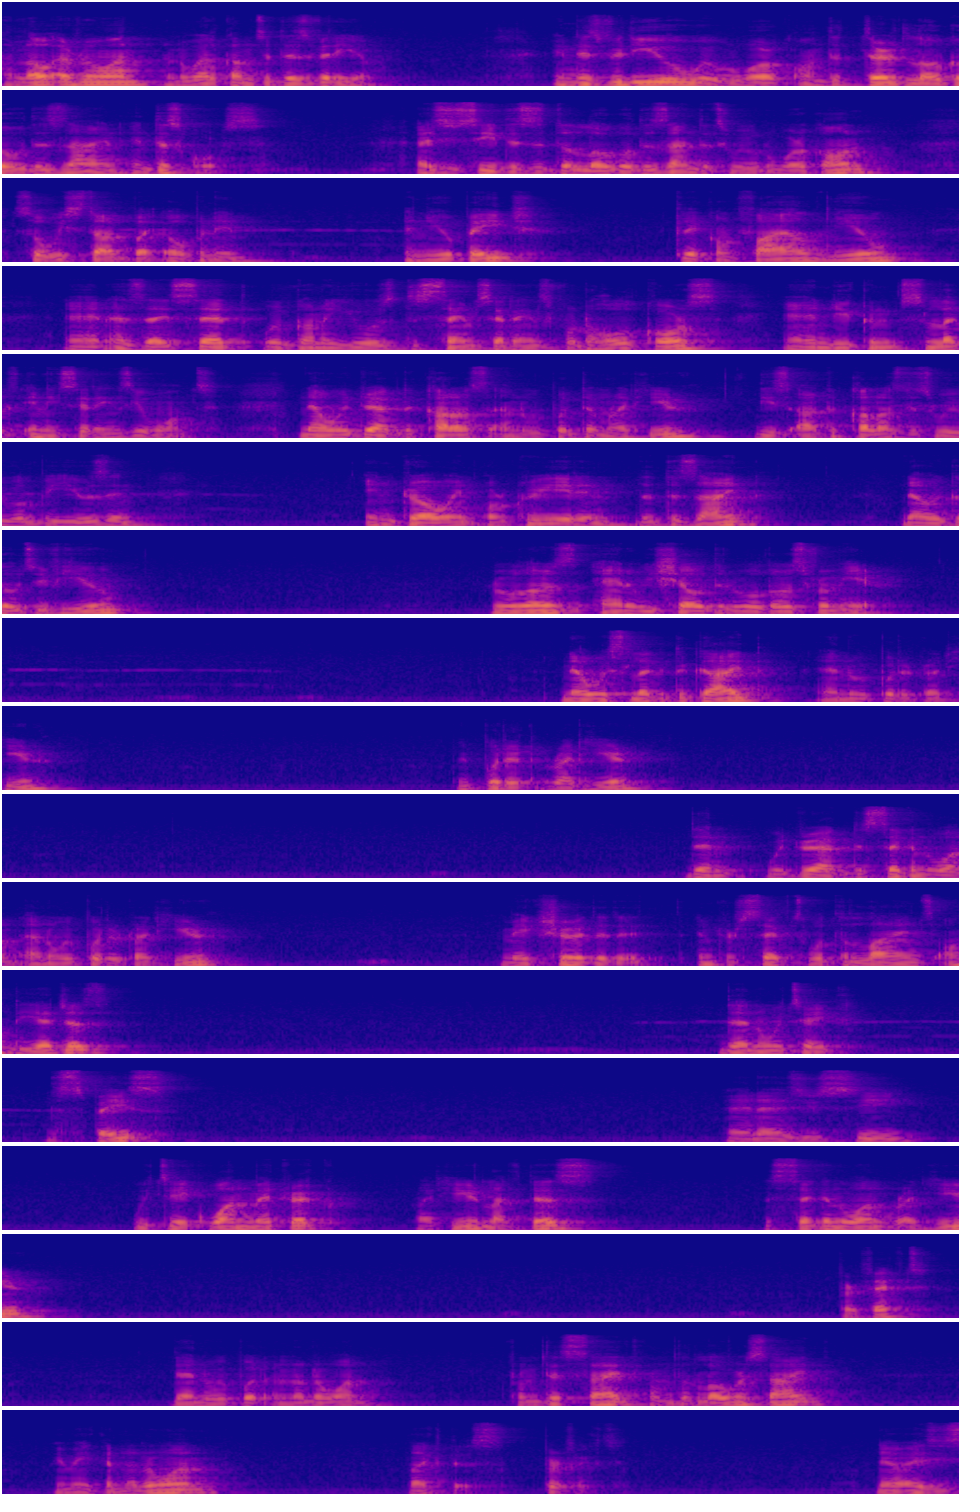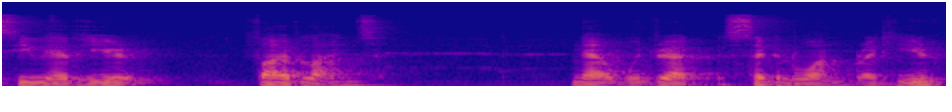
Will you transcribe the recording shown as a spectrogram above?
Hello everyone and welcome to this video. In this video we will work on the third logo design in this course. As you see this is the logo design that we will work on. So we start by opening a new page, click on file, new and as I said we're gonna use the same settings for the whole course and you can select any settings you want. Now we drag the colors and we put them right here. These are the colors that we will be using in drawing or creating the design. Now we go to view rulers and we show the rulers from here. Now we select the guide and we put it right here. We put it right here. Then we drag the second one and we put it right here. Make sure that it intersects with the lines on the edges. Then we take the space and as you see we take one metric right here like this the second one right here. Perfect. Then we put another one from this side from the lower side. We make another one like this. Perfect. Now as you see we have here five lines. Now we drag a second one right here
